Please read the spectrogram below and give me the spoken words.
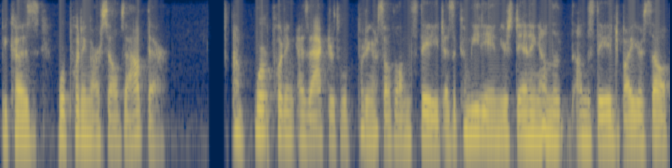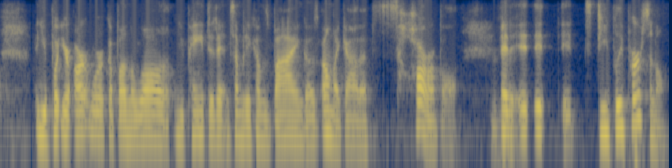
because we're putting ourselves out there. Um, we're putting as actors, we're putting ourselves on the stage. As a comedian, you're standing on the on the stage by yourself. You put your artwork up on the wall, you painted it, and somebody comes by and goes, "Oh my God, that's horrible," and it, it it's deeply personal.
